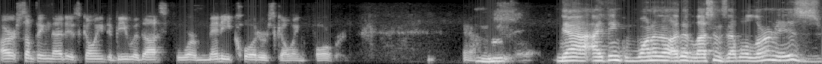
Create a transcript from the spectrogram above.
are something that is going to be with us for many quarters going forward. Yeah. Mm -hmm. Yeah, I think one of the other lessons that we'll learn is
